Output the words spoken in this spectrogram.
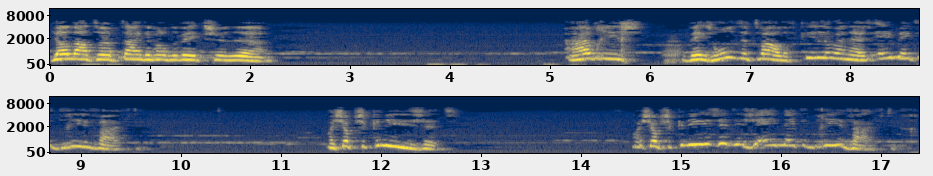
Jan laat op einde van de week zijn uh, Adrie is, weegt 112 kilo en hij is 1,53 meter. Als je op zijn knieën zit. Als je op zijn knieën zit, is je 1,53 meter.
